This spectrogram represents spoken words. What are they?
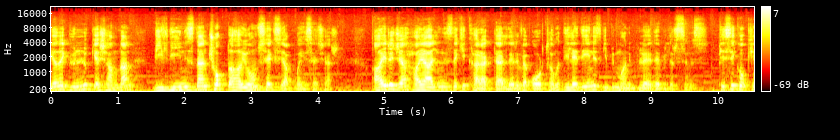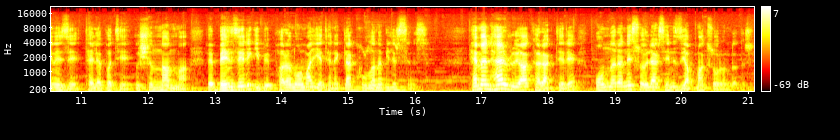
ya da günlük yaşamdan bildiğinizden çok daha yoğun seks yapmayı seçer. Ayrıca hayalinizdeki karakterleri ve ortamı dilediğiniz gibi manipüle edebilirsiniz. Psikokinezi, telepati, ışınlanma ve benzeri gibi paranormal yetenekler kullanabilirsiniz. Hemen her rüya karakteri onlara ne söylerseniz yapmak zorundadır.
